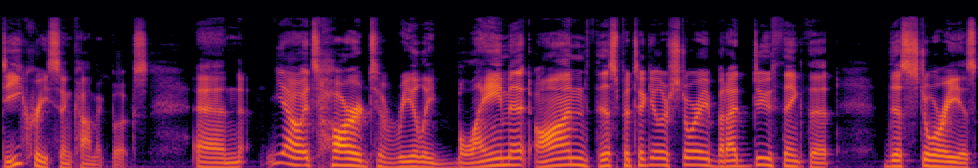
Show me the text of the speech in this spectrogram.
decrease in comic books. And you know it's hard to really blame it on this particular story but i do think that this story is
